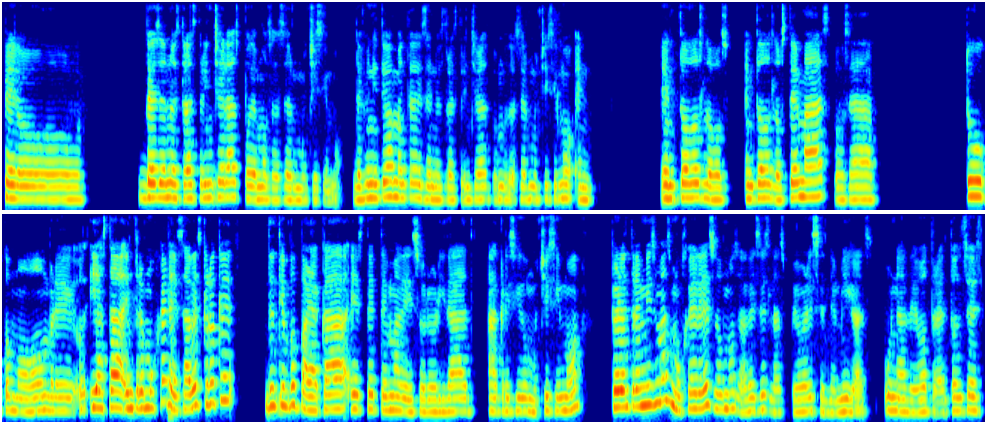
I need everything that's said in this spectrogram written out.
pero desde nuestras trincheras podemos hacer muchísimo. Definitivamente desde nuestras trincheras podemos hacer muchísimo en en todos los, en todos los temas, o sea, tú como hombre y hasta entre mujeres, ¿sabes? Creo que de un tiempo para acá este tema de sororidad ha crecido muchísimo, pero entre mismas mujeres somos a veces las peores enemigas una de otra. Entonces,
